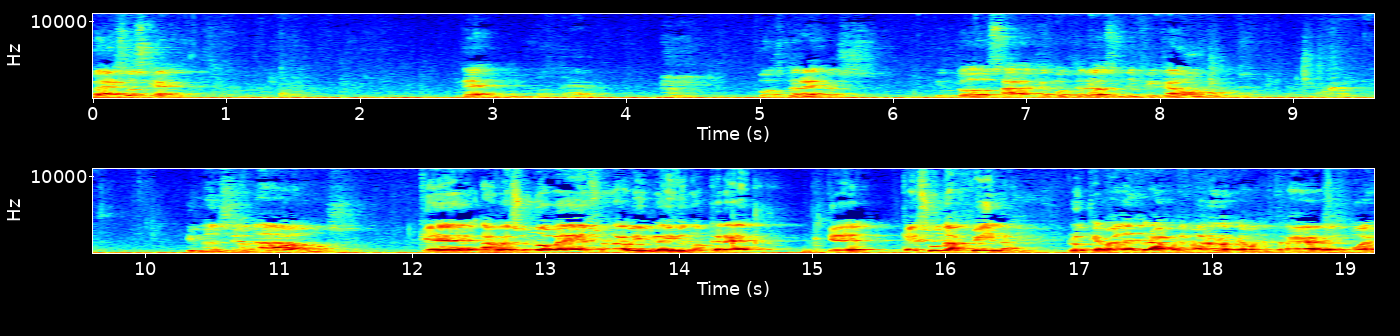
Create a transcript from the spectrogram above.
versus qué? ¿Qué? Postreros. Todos saben que postreros significa últimos. Y mencionábamos que a veces uno ve eso en la Biblia y uno cree que, que es una fila. Lo que van a entrar primero, lo que van a entrar después.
